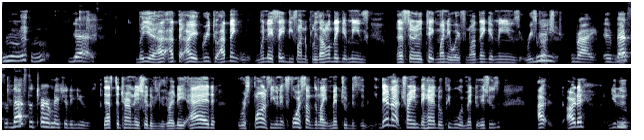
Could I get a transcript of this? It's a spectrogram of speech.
Mm-hmm. Yes. But yeah, I I, th- I agree too. I think when they say defund the police, I don't think it means necessarily take money away from them. I think it means restructure. Right. If that's right. that's the term they should have used. That's the term they should have used. Right. They add response units for something like mental. Dis- they're not trained to handle people with mental issues. I, are they? You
